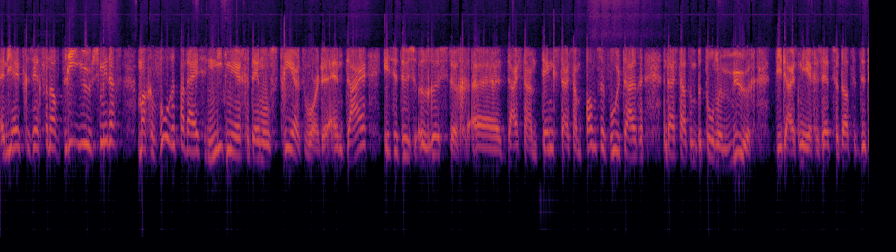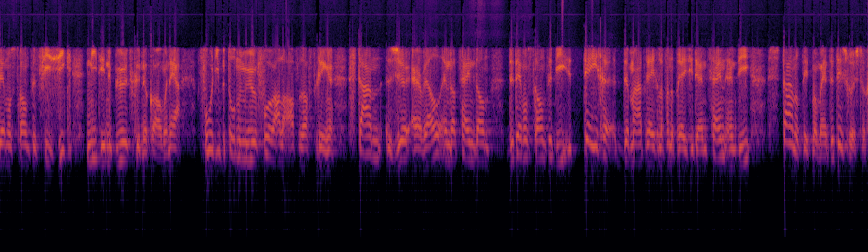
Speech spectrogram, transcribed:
en die heeft gezegd vanaf drie uur s middags mag er voor het paleis niet meer gedemonstreerd worden. En daar is het dus rustig. daar staan tanks, daar staan panzervoertuigen en daar staat een betonnen muur die daar is neergezet, zodat de demonstranten fysiek niet in de buurt kunnen komen. Nou ja, voor die betonnen muur, voor alle afrasteringen, staan ze er wel. En dat zijn dan de demonstranten die tegen de maatregelen van de president zijn. En die staan op dit moment. Het is rustig.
